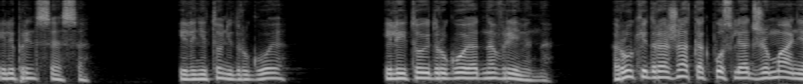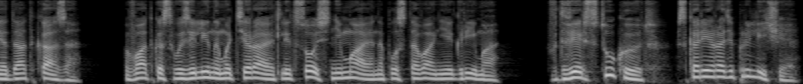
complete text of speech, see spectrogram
или принцесса? Или ни то, ни другое? Или и то, и другое одновременно? Руки дрожат, как после отжимания до отказа. Ватка с вазелином оттирает лицо, снимая напластование грима. В дверь стукают, скорее ради приличия,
